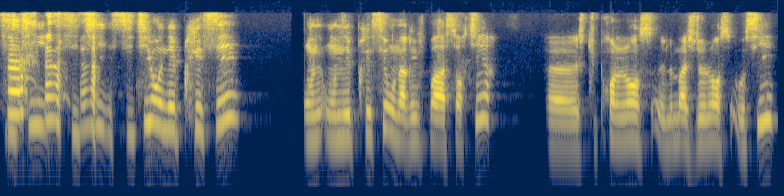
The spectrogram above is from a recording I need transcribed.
City, City, City, on est pressé. On, on est pressé, on n'arrive pas à sortir. Euh, tu prends le, lance, le match de lance aussi.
